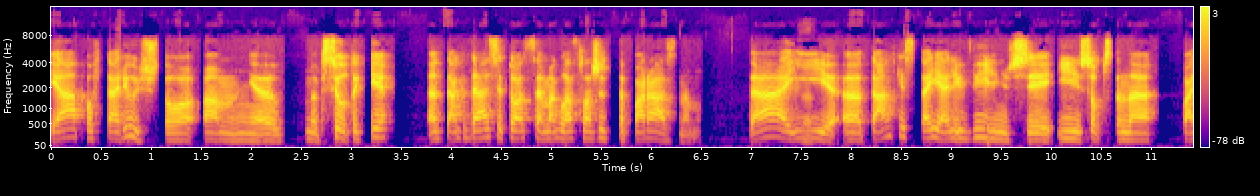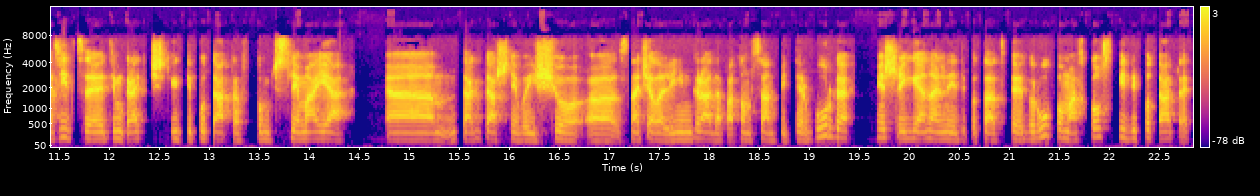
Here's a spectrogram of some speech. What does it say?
я повторюсь, что э, все-таки тогда ситуация могла сложиться по-разному. Да, и э, танки стояли в Вильнюсе, и, собственно, позиция демократических депутатов, в том числе моя, э, тогдашнего еще э, сначала Ленинграда, потом Санкт-Петербурга, межрегиональная депутатская группа, московские депутаты,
